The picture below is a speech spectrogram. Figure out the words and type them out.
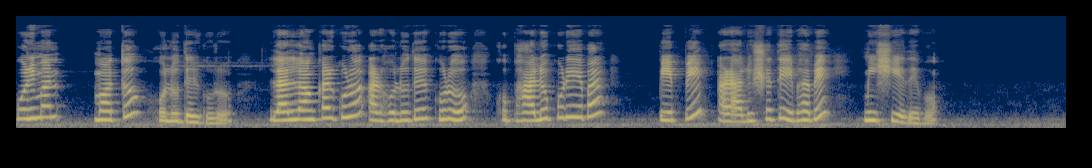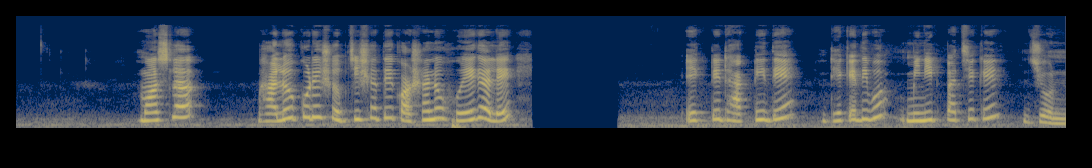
পরিমাণ মতো হলুদের গুঁড়ো। লাল লঙ্কার গুঁড়ো আর হলুদের গুঁড়ো খুব ভালো করে এবার পেঁপে আর আলুর সাথে এভাবে মিশিয়ে দেব। মশলা ভালো করে সবজির সাথে কষানো হয়ে গেলে একটি ঢাকনি দিয়ে ঢেকে দিব মিনিট পাঁচেকের জন্য।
